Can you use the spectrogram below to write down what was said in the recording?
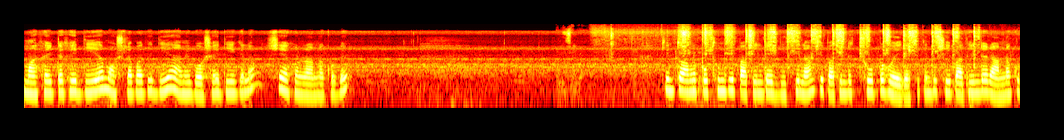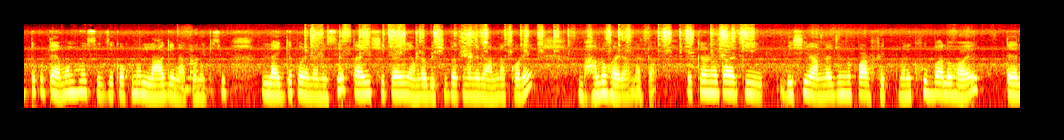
মাখাই টাখাই দিয়ে, মশলাপাতি দিয়ে আমি বসাই দিয়ে গেলাম। সে এখন রান্না করবে। কিন্তু আমি প্রথম যে পাতিলটায় দিছিলাম, সেই পাতিলটা ছোট হয়ে গেছে। কিন্তু সেই পাতিলটা রান্না করতে করতে এমন হয়েছে যে কখনো লাগে না, কোনো কিছু লাগে পড়ে না নিচে। তাই সেটাই আমরা বেশিরভাগ মানে রান্না করে। ভালো হয় রান্নাটা। এই কারণটা আর কি বেশি রান্নার জন্য পারফেক্ট মানে খুব ভালো হয়। তেল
